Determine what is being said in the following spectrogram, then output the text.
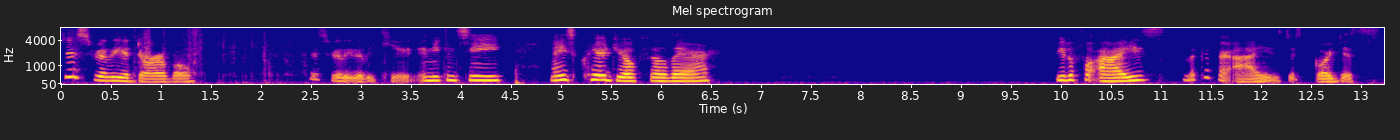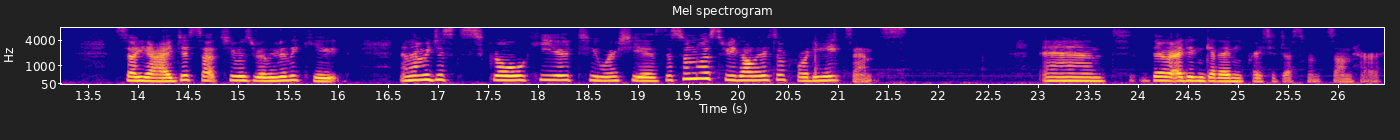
just really adorable. Just really, really cute. And you can see nice clear drill fill there. Beautiful eyes. Look at her eyes. Just gorgeous. So yeah, I just thought she was really, really cute. And let me just scroll here to where she is. This one was $3.48. And there I didn't get any price adjustments on her.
